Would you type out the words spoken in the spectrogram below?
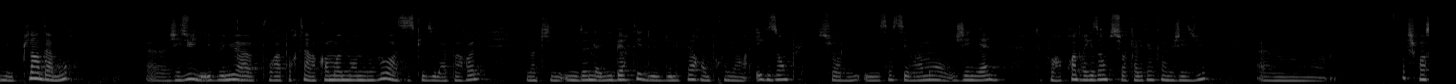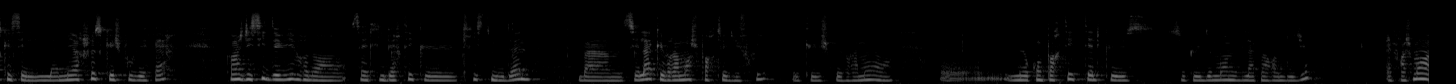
mais plein d'amour. Euh, Jésus, il est venu pour apporter un commandement nouveau, hein, c'est ce que dit la parole. Donc il, me donne la liberté de, le faire en prenant exemple sur lui. Et ça, c'est vraiment génial de pouvoir prendre exemple sur quelqu'un comme Jésus. Euh, je pense que c'est la meilleure chose que je pouvais faire. Quand je décide de vivre dans cette liberté que Christ me donne, bah, c'est là que vraiment je porte du fruit et que je peux vraiment euh, me comporter tel que ce que demande la parole de Dieu. Et franchement,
